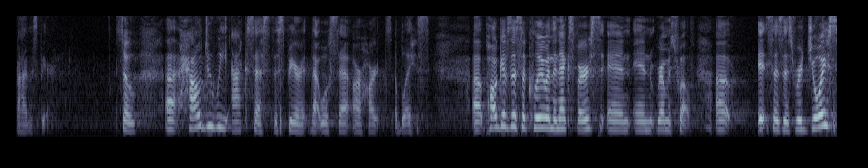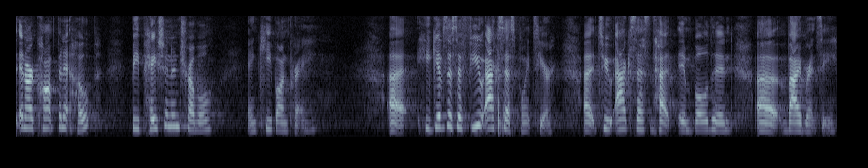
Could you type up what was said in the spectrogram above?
by the Spirit. So, uh, how do we access the Spirit that will set our hearts ablaze? Uh, Paul gives us a clue in the next verse in, in Romans 12. Uh, it says this Rejoice in our confident hope, be patient in trouble, and keep on praying. Uh, he gives us a few access points here uh, to access that emboldened uh, vibrancy.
